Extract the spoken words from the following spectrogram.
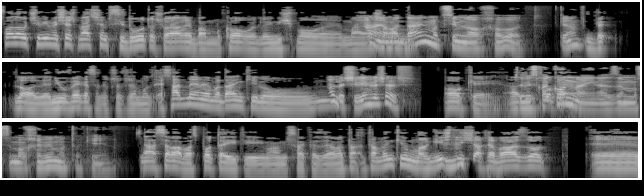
Fallout 76 מאז שהם סידרו אותו שהוא היה הרי במקור אלוהים ישמור אה, מה היה שם. הם עדיין מוציאים לו הרחבות, כן? לא, ל New Vegas אני חושב שהם עוד, אחד מהם הם עדיין כאילו... לא, ל-76. אוקיי. זה משחק אונליין, אז הם מרחיבים אותו כאילו. אה, סבבה, אז פה טעיתי עם המשחק הזה, אבל אתה, אתה מבין, כאילו, מרגיש לי שהחברה הזאת אה,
